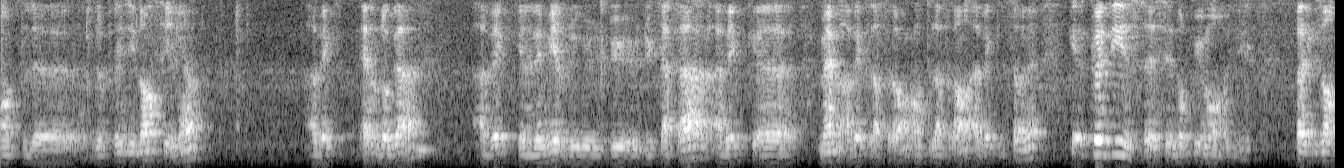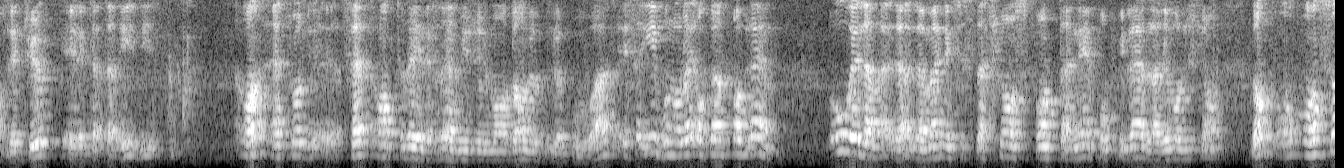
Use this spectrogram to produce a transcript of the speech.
entre le, président syrien avec Erdogan, avec l'émir du, Qatar, avec, euh, même avec la France, entre la France, avec le que, que disent ces, documents? Par exemple, les Turcs et les Qataris disent faites entrer les frères musulmans dans le, pouvoir, et ça y est, vous n'aurez aucun problème. Où est la, manifestation spontanée, populaire, la révolution? Donc on, sent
